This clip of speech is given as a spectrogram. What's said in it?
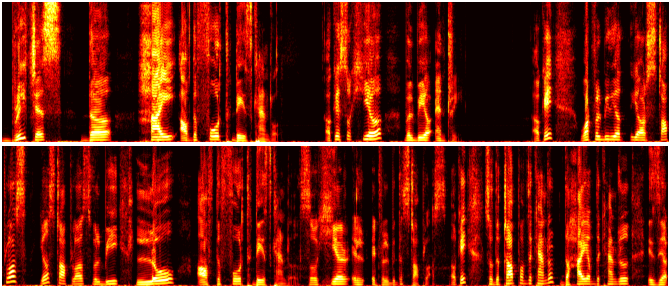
breaches the high of the fourth day's candle. Okay so here will be your entry. Okay what will be your, your stop loss? Your stop loss will be low of the fourth day's candle. So here it, it will be the stop loss. Okay so the top of the candle the high of the candle is your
